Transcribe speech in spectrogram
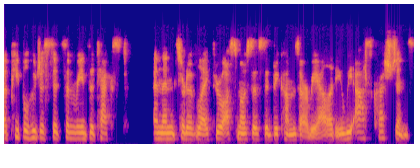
a, people who just sits and reads a text and then sort of like through osmosis it becomes our reality. We ask questions.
